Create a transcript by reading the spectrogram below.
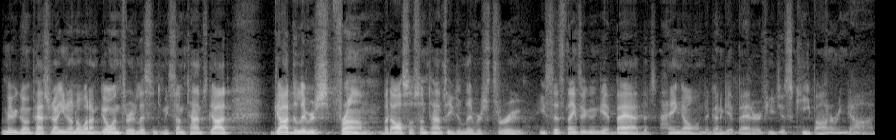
Maybe going, Pastor Don, you don't know what I'm going through. Listen to me. Sometimes God, God delivers from, but also sometimes He delivers through. He says things are going to get bad, but hang on, they're going to get better if you just keep honoring God.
